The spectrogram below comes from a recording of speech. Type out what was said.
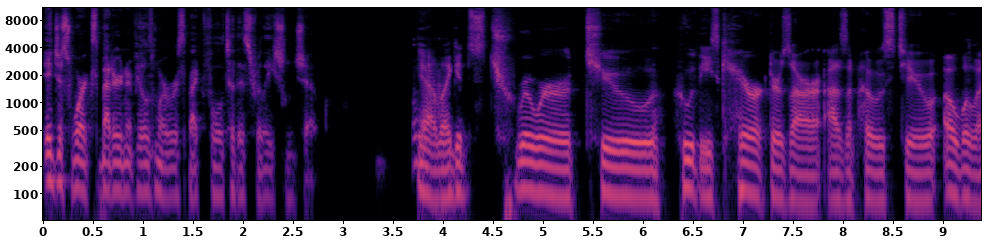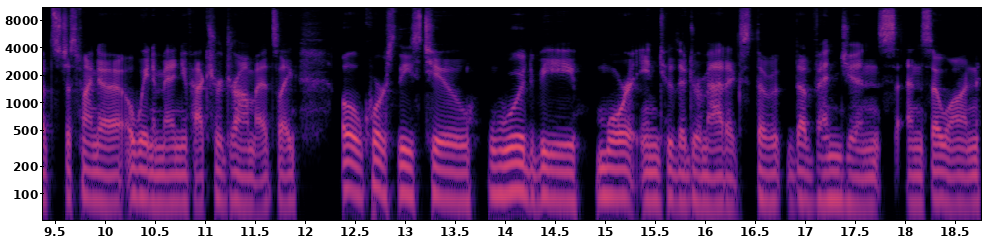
it just works better and it feels more respectful to this relationship Yeah, like it's truer to who these characters are as opposed to, oh, well, let's just find a, a way to manufacture drama. It's like, oh, of course, these two would be more into the dramatics, the the vengeance, and so on,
